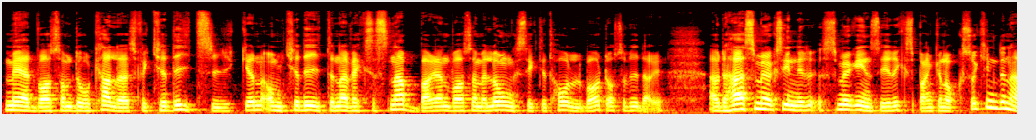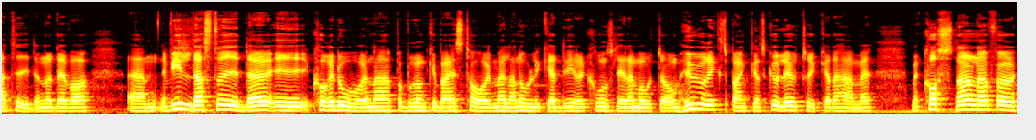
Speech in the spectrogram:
med vad som då kallades för kreditcykeln, om krediterna växer snabbare än vad som är långsiktigt hållbart och så vidare. Det här smögs in smög in sig i Riksbanken också kring den här tiden och det var Ehm, vilda strider i korridorerna på Brunkebergs torg mellan olika direktionsledamöter om hur Riksbanken skulle uttrycka det här med, med kostnaderna för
